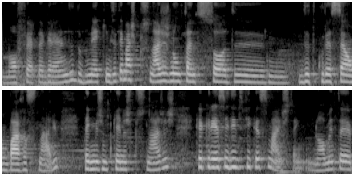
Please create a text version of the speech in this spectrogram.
uma oferta grande de bonequinhos, até mais personagens, não tanto só de, de decoração barra cenário. Tenho mesmo pequenas personagens que a criança identifica-se mais. Tenho, normalmente é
